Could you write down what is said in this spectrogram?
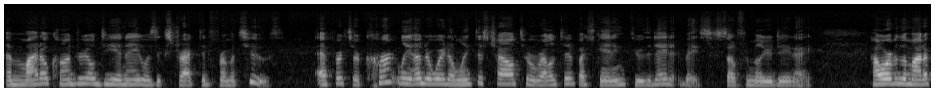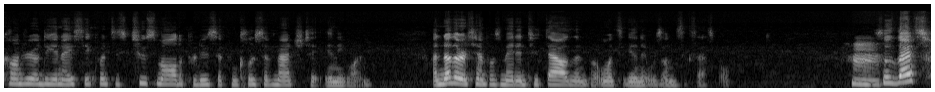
and mitochondrial DNA was extracted from a tooth. Efforts are currently underway to link this child to a relative by scanning through the database, so familiar DNA. However, the mitochondrial DNA sequence is too small to produce a conclusive match to anyone. Another attempt was made in 2000, but once again, it was unsuccessful. Hmm. So that's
